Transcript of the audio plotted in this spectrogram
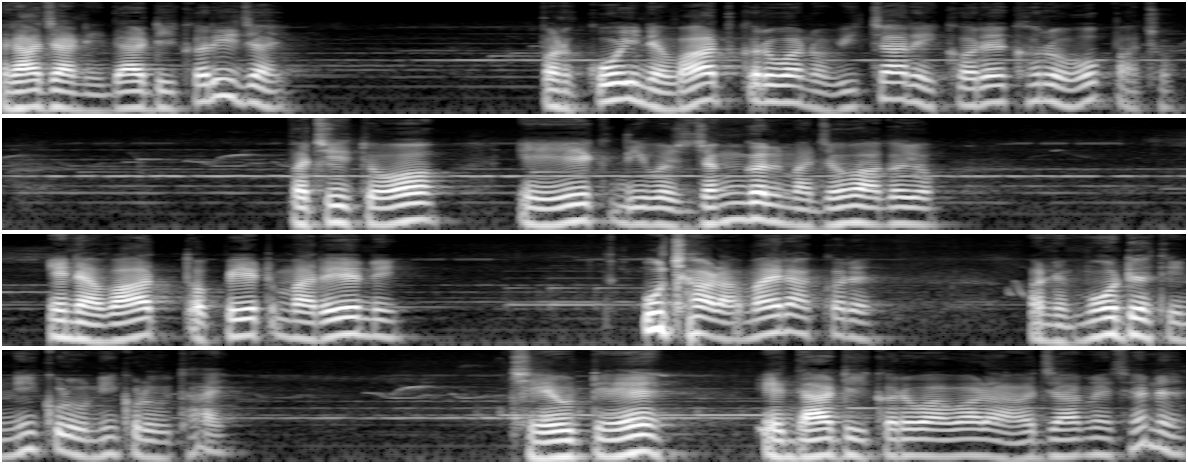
રાજાની દાઢી કરી જાય. પણ કોઈને વાત કરવાનો વિચારે કરે ખરો હો પાછો. પછી તો એ એક દિવસ જંગલમાં જવા ગયો. એના વાત તો પેટમાં રહે નહીં. ઉછાળા માર્યા કરે અને મોઢેથી નીકળું નીકળું થાય. છેવટે એ દાઢી કરવાવાળા હજામે છે ને,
